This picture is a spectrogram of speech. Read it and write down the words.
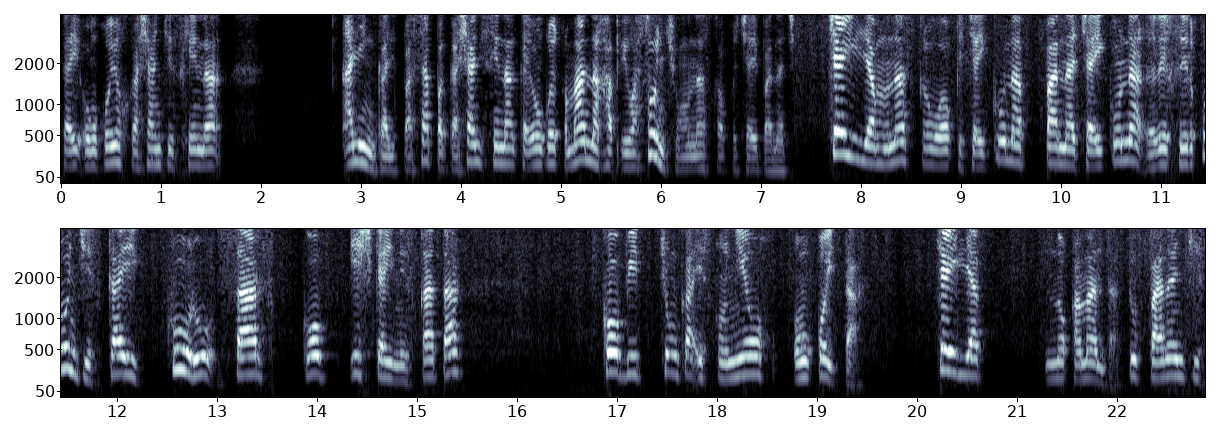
kay unquyuq kashanchis hina allin kallpasapa kashanchis hina kay unquyqa mana hap'iwasunchu munasqa chay panachay chaylla munasqa wawqichaykuna panachaykuna riqsirqunchis kay kuru SARS CoV ishkay nisqata COVID chunka isquñiyuq unquyta chaylla nuqamanta tupananchis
